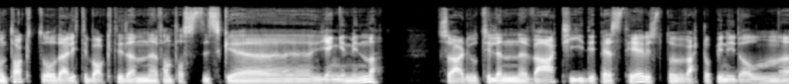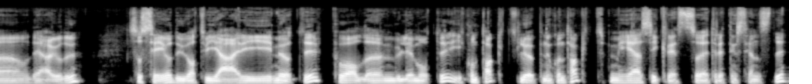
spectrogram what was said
kontakt, og det er litt tilbake til den fantastiske eh, gjengen min. da. Så er det jo til enhver tid i PST, hvis du har vært oppe i Nydalen, eh, og det er jo du, så ser jo du at vi er i møter på alle mulige måter, i kontakt, løpende kontakt med sikkerhets- og etterretningstjenester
